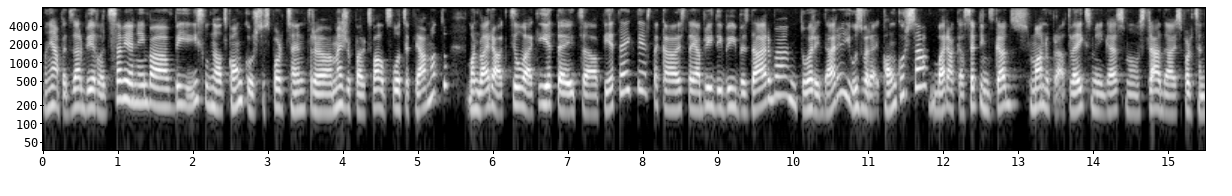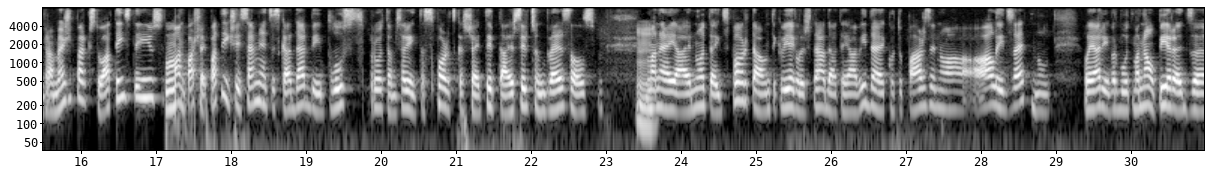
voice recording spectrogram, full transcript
Un, jā, pēc darba ietlietas savienībā bija izsludināts konkurss uz sporta centra meža parks valdes locekļu amatu. Man vairāk cilvēki ieteica pieteikties, tā kā es tajā brīdī biju bez darba, to arī darīju, uzvarēju konkursā. Vairāk kā septiņus gadus, manuprāt, veiksmīgi esmu strādājis sporta centrā meža parks, to attīstījusi. Man pašai patīk šī saimnieciskā darbība, plus, protams, arī tas sports, kas šeit ir, tā ir sirds un dvēseles. Mm. Manējā ir noteikti sportā, un tik viegli ir strādāt tajā vidē, ko tu pārzini no A līdz Z. Nu, lai arī varbūt man nav pieredze,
